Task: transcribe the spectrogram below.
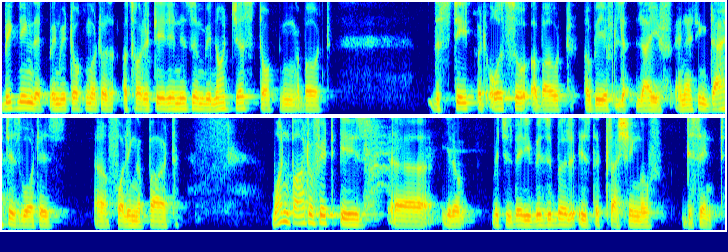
beginning that when we're talking about authoritarianism, we're not just talking about the state, but also about a way of life. And I think that is what is uh, falling apart. One part of it is, uh, you know, which is very visible, is the crushing of dissent.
